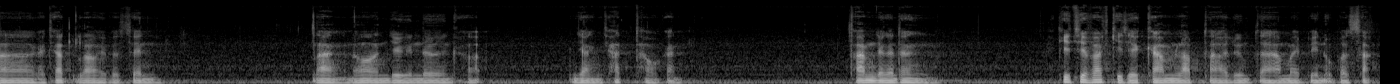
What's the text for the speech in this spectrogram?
าก็ชัดร้อยเปอร์เซ็นต์นั่งนอนยืนเดินก็ยังชัดเท่ากันทำจนกระทั่ง กิจวัตรกิจกรรม หลับตาลืมตาไม่เป็นอุปสรรค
